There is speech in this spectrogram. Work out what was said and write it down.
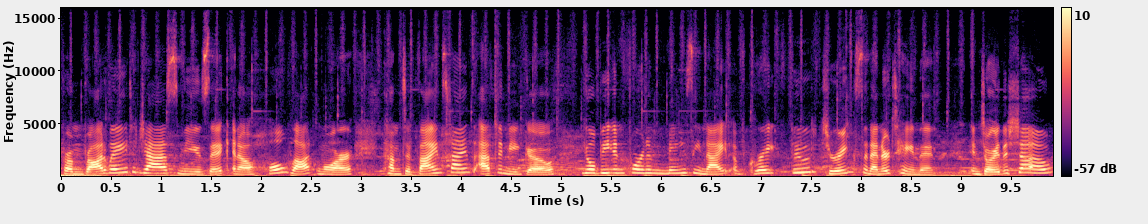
From Broadway to jazz music and a whole lot more, come to Feinstein's at the Nikko. You'll be in for an amazing night of great food, drinks, and entertainment. Enjoy the show!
